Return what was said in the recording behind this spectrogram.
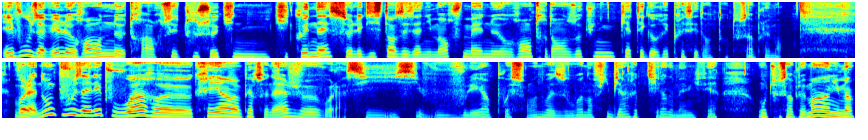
Et vous avez le rang neutre. Alors c'est tous ceux qui, connaissent l'existence des animorphes mais ne rentrent dans aucune catégorie précédente, hein, tout simplement. Voilà, donc vous allez pouvoir euh, créer un personnage, euh, voilà, si vous voulez, un poisson, un oiseau, un amphibien, un reptile, un mammifère, ou tout simplement un humain.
